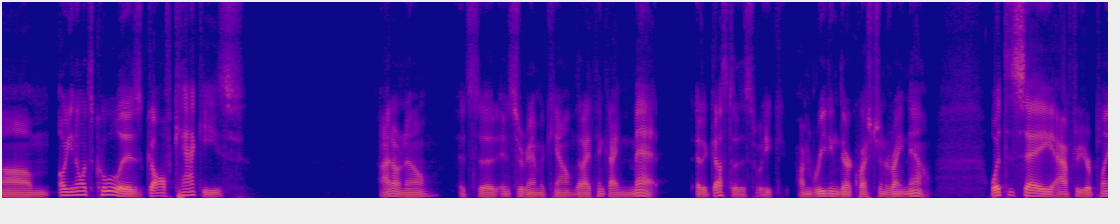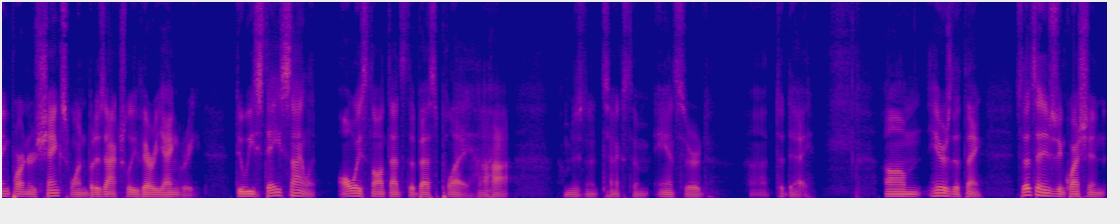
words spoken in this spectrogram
um, oh, you know what's cool is golf khakis. I don't know. It's an Instagram account that I think I met at Augusta this week. I'm reading their question right now. What to say after your playing partner shanks one but is actually very angry? Do we stay silent? Always thought that's the best play. Haha. I'm just going to text him answered uh, today. Um, here's the thing. So that's an interesting question,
